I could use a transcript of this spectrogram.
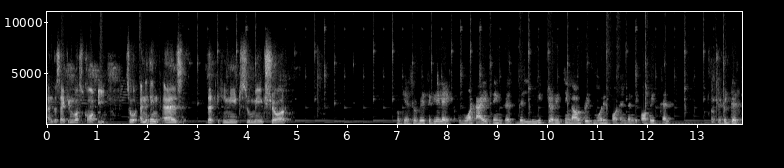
and the second was copy. So, anything else that he needs to make sure? Okay, so basically, like what I think is the lead you're reaching out to is more important than the copy itself Okay. because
